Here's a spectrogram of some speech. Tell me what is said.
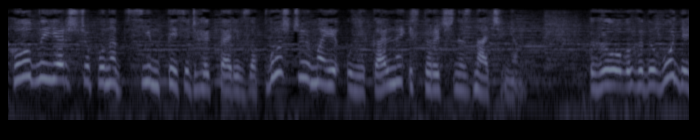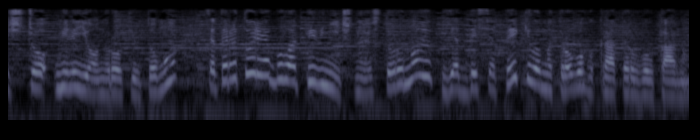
Холодний яр, що понад 7 тисяч гектарів за площею, має унікальне історичне значення. Геологи доводять, що мільйон років тому ця територія була північною стороною 50-кілометрового кратеру вулкану.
